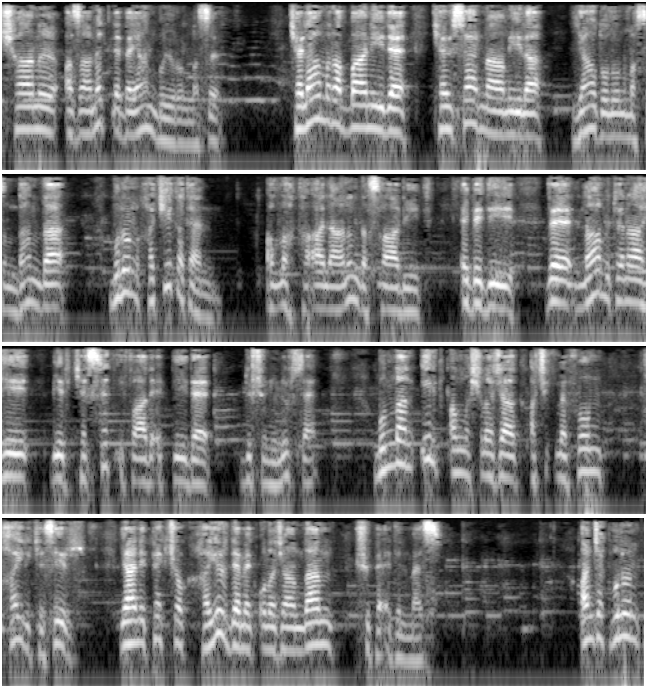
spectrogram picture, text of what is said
şanı azametle beyan buyurulması, kelam-ı Rabbani'de Kevser namıyla yad olunmasından da bunun hakikaten Allah Teala'nın da sabit, ebedi ve namütenahi bir kesret ifade ettiği de düşünülürse, bundan ilk anlaşılacak açık mefhum hayır kesir, yani pek çok hayır demek olacağından şüphe edilmez. Ancak bunun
